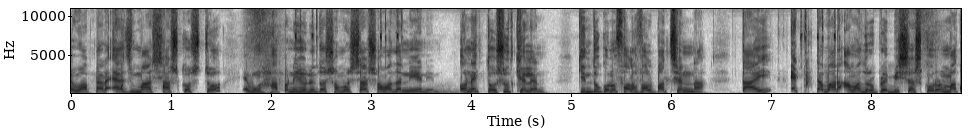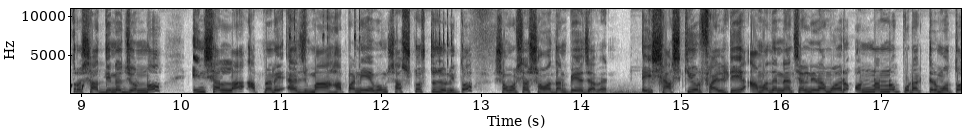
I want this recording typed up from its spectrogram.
এবং আপনার অ্যাজমা শ্বাসকষ্ট এবং হাঁপানিজনিত সমস্যার সমাধান নিয়ে নিন। অনেক তো ওষুধ খেলেন, কিন্তু কোনো ফলাফল পাচ্ছেন না। তাই একটাবার আমাদের উপরে বিশ্বাস করুন, মাত্র সাত দিনের জন্য ইনশাল্লাহ আপনার এই অ্যাজমা, হাঁপানি এবং শ্বাসকষ্টজনিত সমস্যার সমাধান পেয়ে যাবেন। এই শ্বাসকীয়র ফাইলটি আমাদের ন্যাচারাল নিরাময়ের অন্যান্য প্রোডাক্টের মতো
